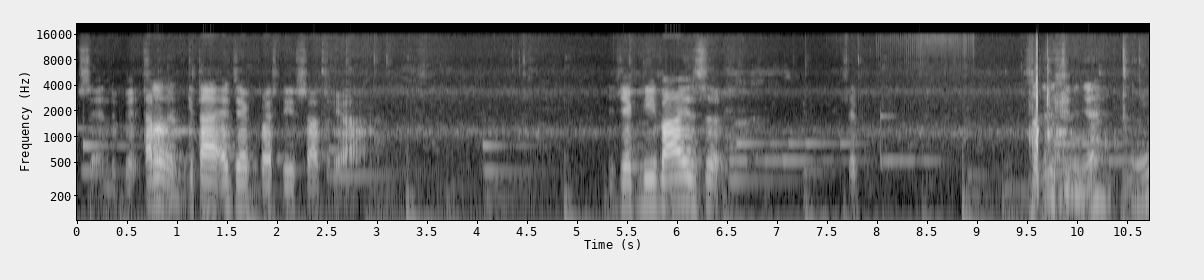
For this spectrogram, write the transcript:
CNDB taruh kita eject flash Satria. Eject device. Sip. Tadi di sininya ini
